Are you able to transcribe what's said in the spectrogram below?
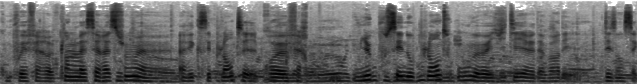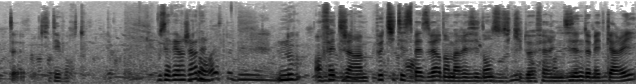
qu'on pouvait faire euh, plein de macérations avec ces plantes et pour faire mieux pousser nos plantes ou éviter d'avoir des, des insectes qui dévorent tout. Vous avez un jardin Non, en fait j'ai un petit espace vert dans ma résidence qui doit faire une dizaine de mètres carrés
